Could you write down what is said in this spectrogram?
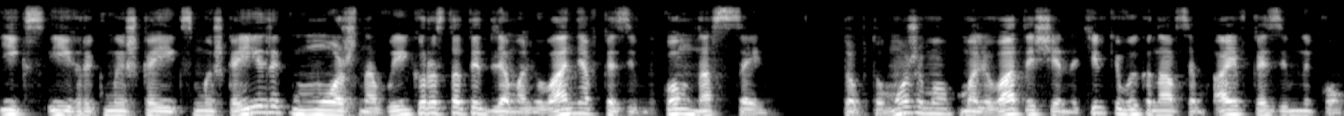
X, Y, мишка X, мишка Y можна використати для малювання вказівником на сцені. Тобто можемо малювати ще не тільки виконавцем, а й вказівником.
